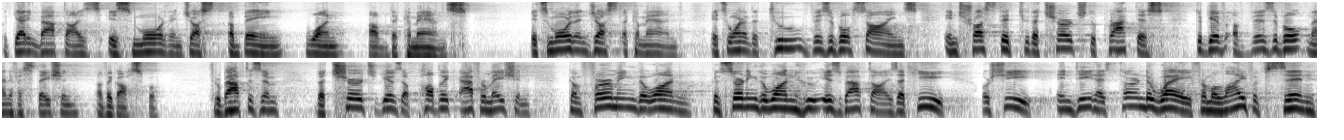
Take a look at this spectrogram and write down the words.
But getting baptized is more than just obeying one of the commands. It's more than just a command. It's one of the two visible signs entrusted to the church to practice to give a visible manifestation of the gospel. Through baptism, the church gives a public affirmation confirming the one, concerning the one who is baptized, that he or she indeed has turned away from a life of sin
